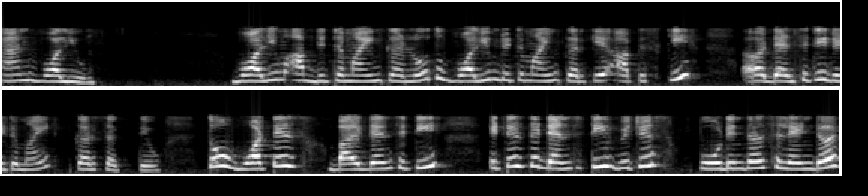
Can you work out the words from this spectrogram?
and volume. Volume आप डिटरमाइन कर लो तो वॉल्यूम डिटरमाइन करके आप इसकी डेंसिटी डिटरमाइन कर सकते हो। तो what is bulk density it is the density which is poured in the cylinder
